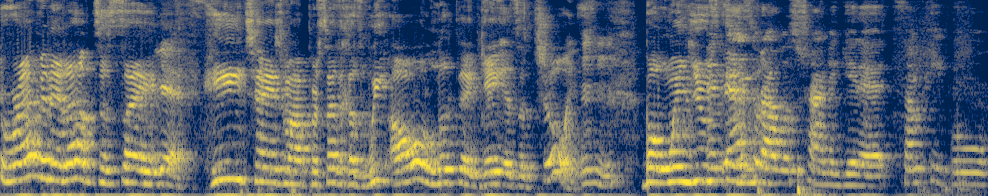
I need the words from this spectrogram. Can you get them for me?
wrapping it up to say Yes. he changed my perception because we all looked at gay as a choice. Mm-hmm. But when you And that's what I was trying to get at. Some people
